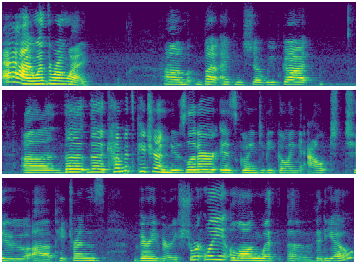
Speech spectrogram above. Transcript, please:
ah, I went the wrong way. Um, but I can show we've got uh, the the ChemKnits Patreon newsletter is going to be going out to uh, patrons very very shortly, along with a video.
